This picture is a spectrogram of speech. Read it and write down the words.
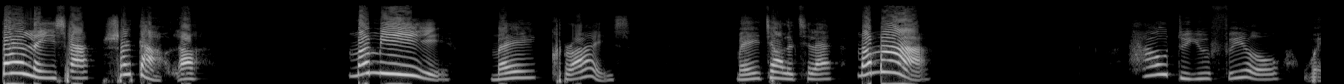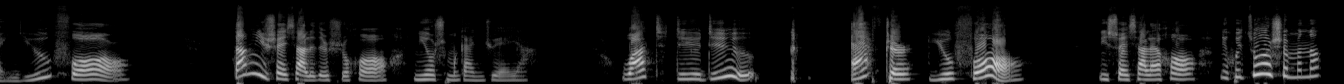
绊了一下，摔倒了。Mummy! May cries. 梅叫了起来：“ 妈妈！”How do you feel when you fall？当你摔下来的时候，你有什么感觉呀？What do you do after you fall？你摔下来后，你会做什么呢？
